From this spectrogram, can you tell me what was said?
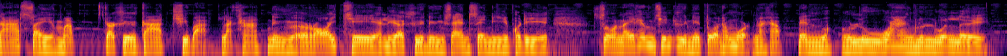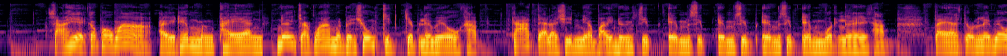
การ์ดใส่มัฟก็คือการ์ดชิบะราคา 100k หรือก็คือ 100,000 เซนีพอดี ส่วนไอเทมชิ้นอื่นในตัวทั้งหมดนะครับ เป็นรูว่างล้วนๆเลย สาเหตุก็เพราะว่าไอเทมมันแพง เนื่องจากว่ามันเป็นช่วงกิจเก็บเลเวลครับการ์ดแต่ละชิ้นเนี่ยใบหนึ่ง 10m 10m 10m 10m หมดเลยครับ แต่จนเลเวล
